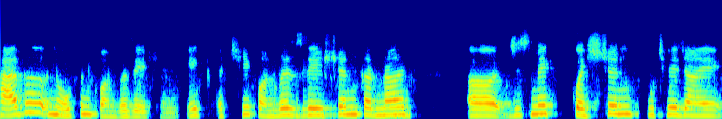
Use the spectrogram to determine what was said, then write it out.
have an open conversation एक अच्छी कॉन्वर्जेशन करना जिसमें क्वेश्चन पूछे जाएँ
